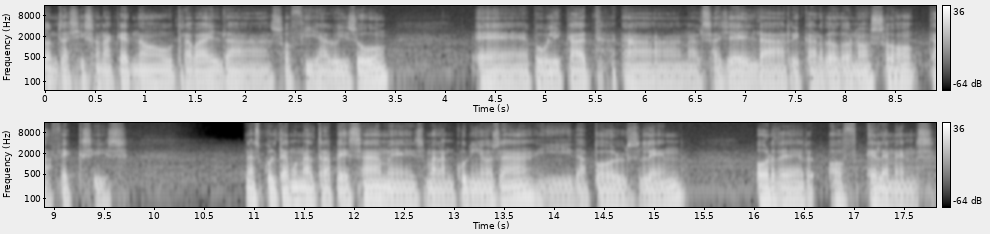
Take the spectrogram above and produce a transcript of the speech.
Doncs així són aquest nou treball de Sofia Luisú, eh, publicat en el segell de Ricardo Donoso, Cafexis. N'escoltem una altra peça més melanconiosa i de pols lent, Order of Elements.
